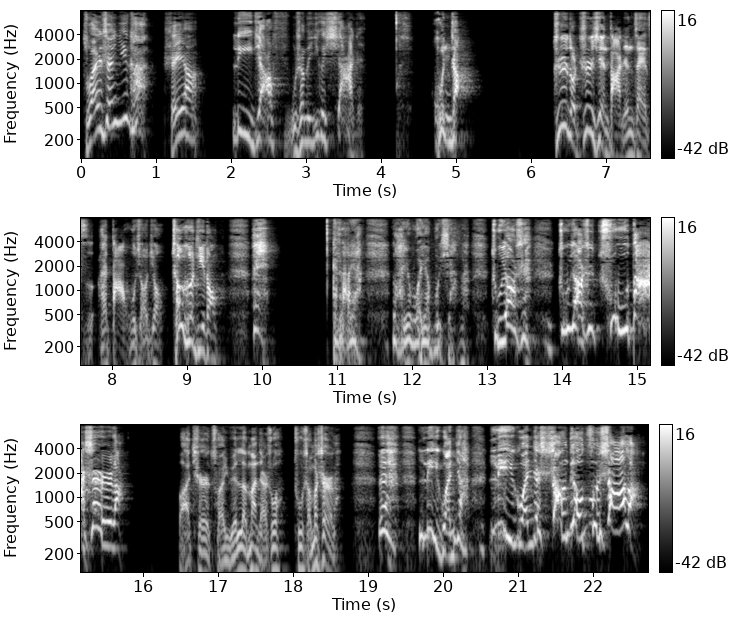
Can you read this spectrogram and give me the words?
转身一看，谁呀？厉家府上的一个下人。混账！知道知县大人在此，还大呼小叫，成何体统？哎！老爷，老爷，我也不想啊，主要是，主要是出大事了，把气儿喘匀了，慢点说，出什么事了？哎，厉管家，厉管家上吊自杀了！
